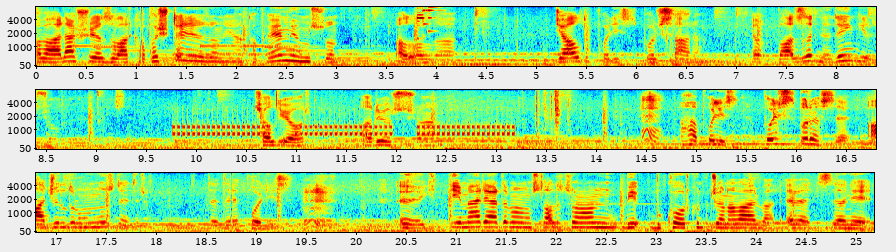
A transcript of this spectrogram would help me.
Abi hala şu yazı var. Kapa şu televizyonu ya. Kapayamıyor musun? Allah Allah. Caldı polis. Polisi ara. Ya bazıları neden İngilizce oluyor? Neyse. Çalıyor. Arıyoruz şu an. Aha polis. Polis burası. Acil durumunuz nedir? Dedi polis. Ee, gittiğim her yerde bana musallat olan bir, bu korkunç canavar var. Evet hani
